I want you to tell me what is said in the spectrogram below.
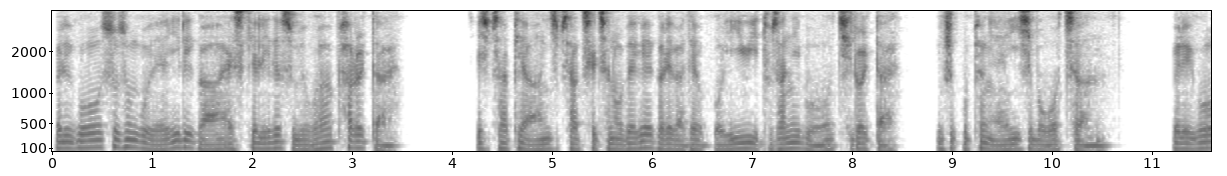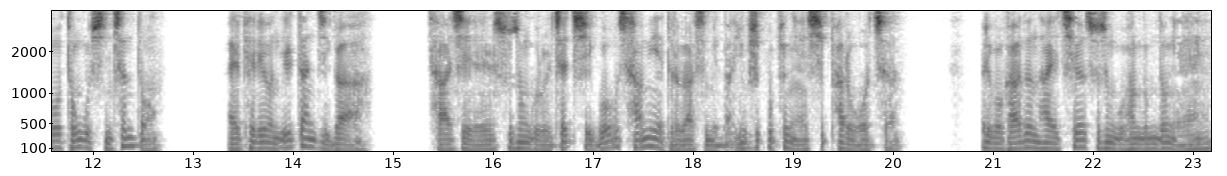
그리고 수송구의 1위가 SK 리더스뷰가 8월달 74평 24억 7,500에 거래가 되었고 2위 두산이부 7월달 69평에 25억 5천. 그리고 동구 신천동 하이페리온 1단지가 사실 수송구를 제치고 3위에 들어갔습니다. 69평에 18억 5천. 그리고 가든 하이츠 수송구 황금동에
